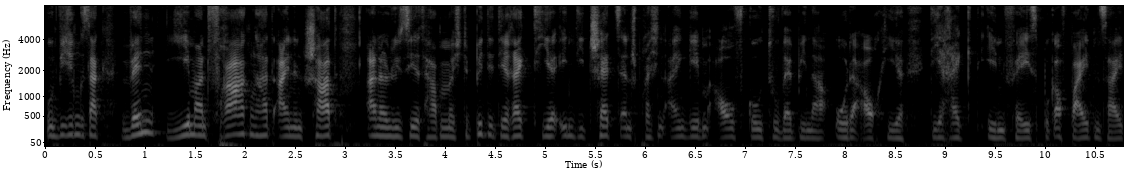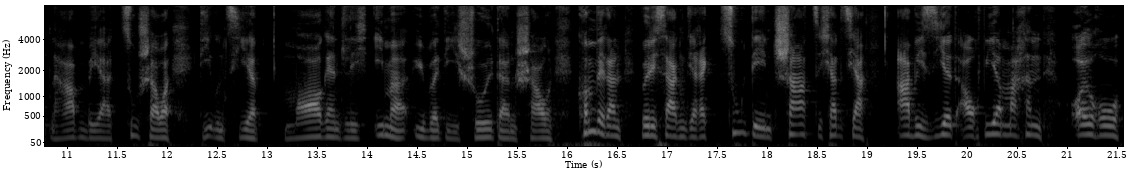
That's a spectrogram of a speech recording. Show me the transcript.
Und wie schon gesagt, wenn jemand Fragen hat, einen Chart analysiert haben möchte, bitte direkt hier in die Chats entsprechend eingeben auf GoToWebinar oder auch hier direkt in Facebook. Auf beiden Seiten haben wir ja Zuschauer, die uns hier morgendlich immer über die Schultern schauen. Kommen wir dann, würde ich sagen, direkt zu den Charts. Ich hatte es ja avisiert auch, wir machen Euro,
